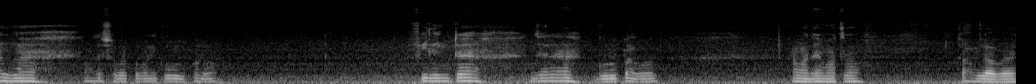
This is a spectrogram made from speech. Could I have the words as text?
আল্লাহ, আমাদের সবার কোরবানি কবুল করো। ফিলিংটা যারা গরু, পাগল, আমাদের মতো কাউ লাভার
